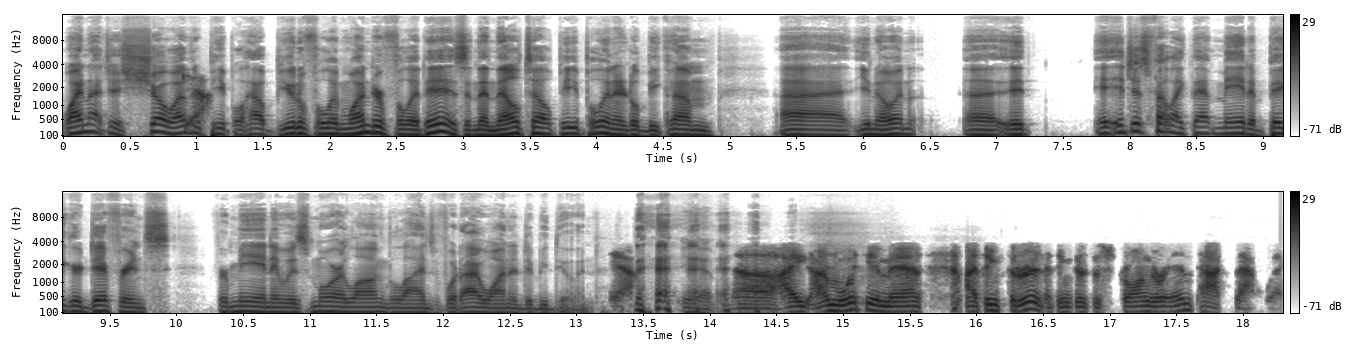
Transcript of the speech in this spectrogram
Why not just show other Yeah. people how beautiful and wonderful it is? And then they'll tell people and it'll become, uh, you know, and uh, it, it it just felt like that made a bigger difference for me. And it was more along the lines of what I wanted to be doing. Yeah. yeah, Uh, I, I'm with you, man. I think there is. I think there's a stronger impact that way.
